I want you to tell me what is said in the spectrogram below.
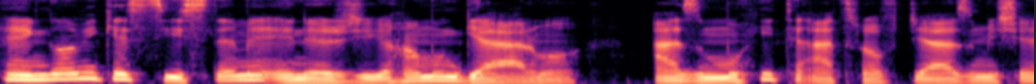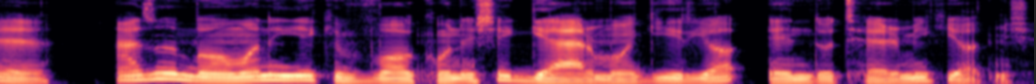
هنگامی که سیستم انرژی همون گرما از محیط اطراف جذب میشه از اون به عنوان یک واکنش گرماگیر یا اندوترمیک یاد میشه.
